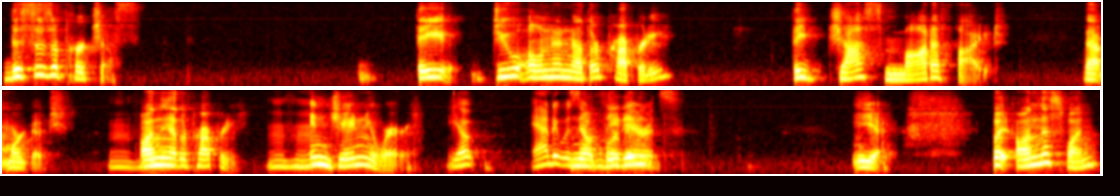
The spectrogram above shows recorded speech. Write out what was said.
this is a purchase. They do own another property. They just modified that mortgage Mhm, on the other property mhm. in January. Yep. And it was No, in forbearance. Yeah. But on this one,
